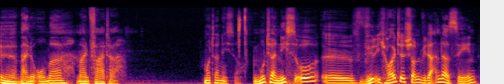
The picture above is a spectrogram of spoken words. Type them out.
Äh, meine Oma, mein Vater. Mutter nicht so. Mutter nicht so, äh, würde ich heute schon wieder anders sehen,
